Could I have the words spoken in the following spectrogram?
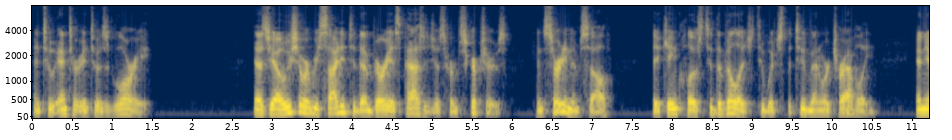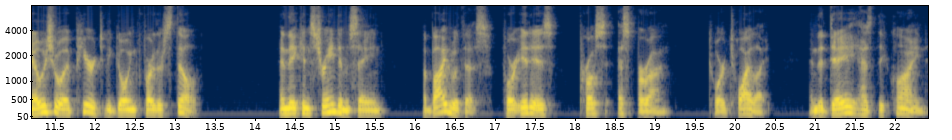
and to enter into his glory. As Yahushua recited to them various passages from Scriptures concerning himself, they came close to the village to which the two men were traveling, and Yahushua appeared to be going farther still. And they constrained him, saying, Abide with us, for it is pros esperan, toward twilight, and the day has declined,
